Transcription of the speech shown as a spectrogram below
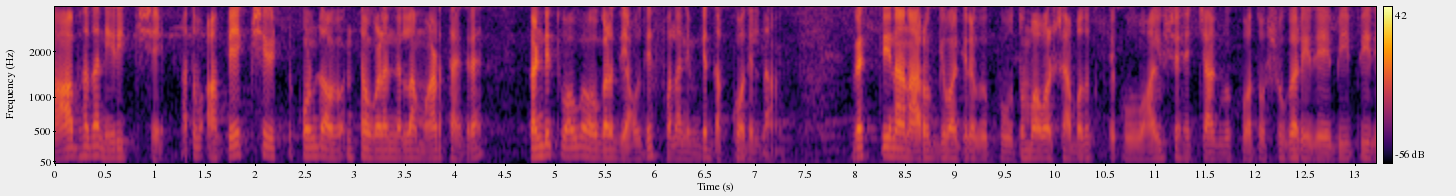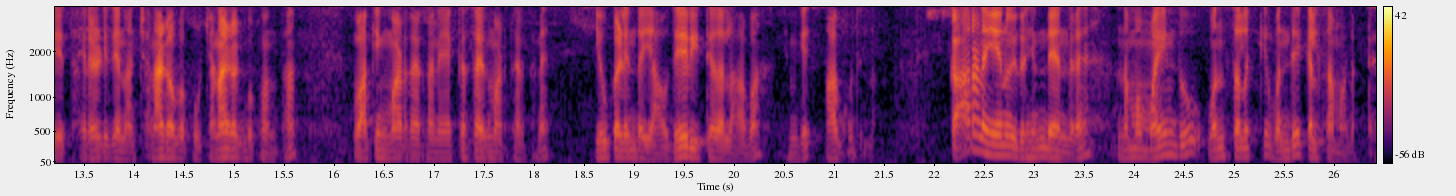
ಲಾಭದ ನಿರೀಕ್ಷೆ ಅಥವಾ ಅಪೇಕ್ಷೆ ಇಟ್ಟುಕೊಂಡು ಅಂಥವುಗಳನ್ನೆಲ್ಲ ಮಾಡ್ತಾಯಿದ್ರೆ ಖಂಡಿತವಾಗೂ ಅವುಗಳದ್ದು ಯಾವುದೇ ಫಲ ನಿಮಗೆ ದಕ್ಕೋದಿಲ್ಲ. ವ್ಯಕ್ತಿ ನಾನು ಆರೋಗ್ಯವಾಗಿರಬೇಕು, ತುಂಬ ವರ್ಷ ಬದುಕಬೇಕು, ಆಯುಷ್ಯ ಹೆಚ್ಚಾಗಬೇಕು, ಅಥವಾ ಶುಗರ್ ಇದೆ, ಬಿ ಪಿ ಇದೆ, ಥೈರಾಯ್ಡ್ ಇದೆ, ನಾನು ಚೆನ್ನಾಗಾಗಬೇಕು ಚೆನ್ನಾಗಾಗಬೇಕು ಅಂತ ವಾಕಿಂಗ್ ಮಾಡ್ತಾ ಇರ್ತಾನೆ ಎಕ್ಸಸೈಸ್ ಮಾಡ್ತಾ ಇರ್ತಾನೆ, ಇವುಗಳಿಂದ ಯಾವುದೇ ರೀತಿಯಾದ ಲಾಭ ನಿಮಗೆ ಆಗೋದಿಲ್ಲ. ಕಾರಣ ಏನು ಇದ್ರ ಹಿಂದೆ ಅಂದರೆ ನಮ್ಮ ಮೈಂಡು ಒಂದು ಸಲಕ್ಕೆ ಒಂದೇ ಕೆಲಸ ಮಾಡುತ್ತೆ.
